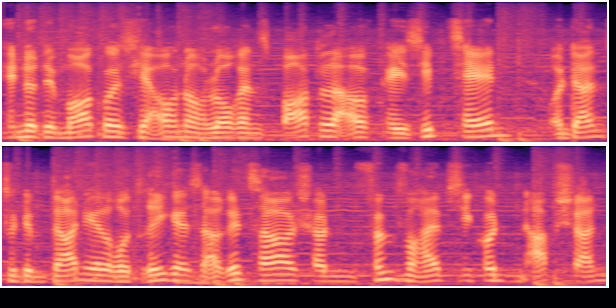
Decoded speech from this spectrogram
Hinter dem Markus hier auch noch Lorenz Bartel auf P17 und dann zu dem Daniel Rodriguez Ariza schon fünfeinhalb Sekunden Abstand,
